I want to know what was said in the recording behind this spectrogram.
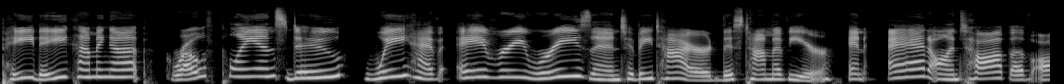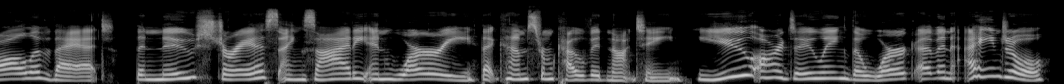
PD coming up, growth plans due. We have every reason to be tired this time of year. And add on top of all of that, the new stress, anxiety, and worry that comes from COVID 19. You are doing the work of an angel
